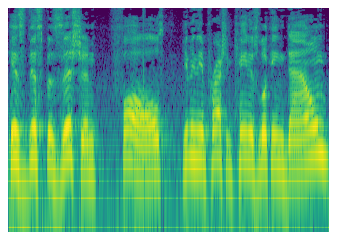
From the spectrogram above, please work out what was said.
his disposition falls, giving the impression Cain is looking down.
